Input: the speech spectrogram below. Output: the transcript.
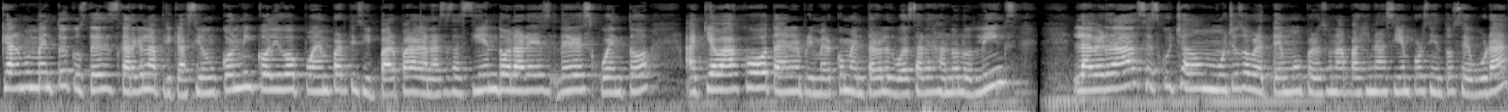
que al momento de que ustedes descarguen la aplicación con mi código pueden participar para ganarse hasta 100 dólares de descuento. Aquí abajo, también en el primer comentario les voy a estar dejando los links. La verdad, se ha escuchado mucho sobre Temu, pero es una página 100% segura.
